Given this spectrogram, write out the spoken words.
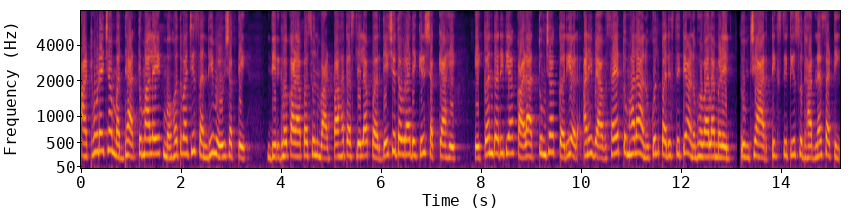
आठवड्याच्या मध्यात तुम्हाला एक महत्वाची संधी मिळू शकते. दीर्घकाळापासून वाट पाहत असलेला परदेशी दौरा देखील शक्य आहे. एकंदरीत या काळात तुमच्या करिअर आणि व्यवसायात तुम्हाला अनुकूल परिस्थिती अनुभवायला मिळेल. तुमची आर्थिक स्थिती सुधारण्यासाठी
